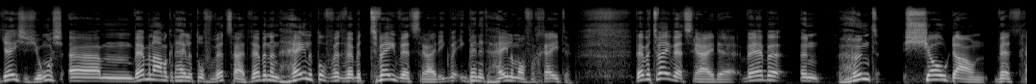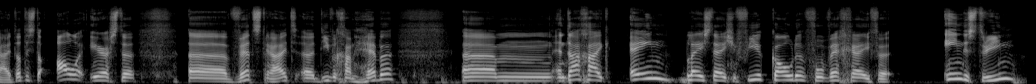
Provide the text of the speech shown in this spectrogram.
Jezus, jongens. Ehm, we hebben namelijk een hele toffe wedstrijd. We hebben een hele toffe wedstrijd. We hebben twee wedstrijden. Ik, ben- ik ben het helemaal vergeten. We hebben twee wedstrijden. We hebben een Hunt Showdown wedstrijd. Dat is de allereerste eh, wedstrijd eh, die we gaan hebben. Ehm, en daar ga ik één PlayStation 4 code voor weggeven in de stream.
